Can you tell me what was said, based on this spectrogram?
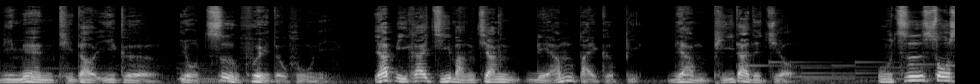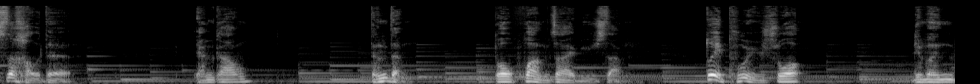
里面提到一个有智慧的妇女，亚比该急忙将两百个饼、两皮袋的酒、五只收拾好的羊羔等等，都放在驴上。对仆人说：“你们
